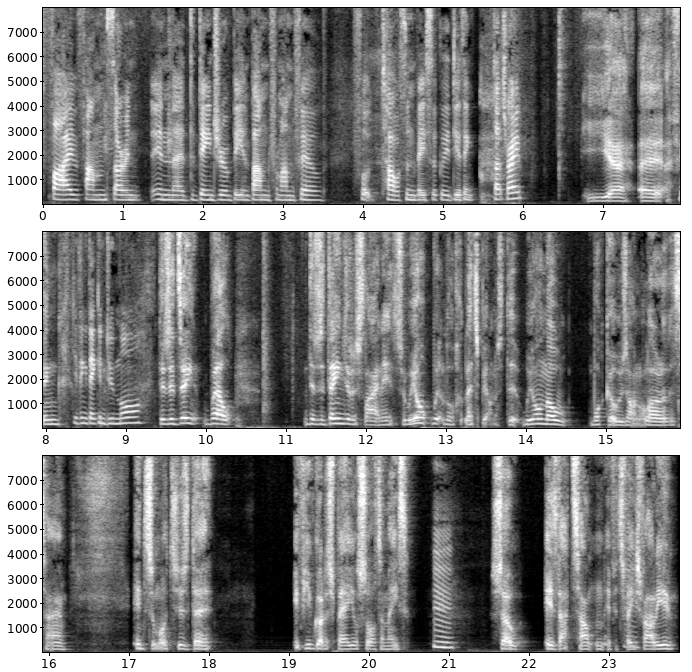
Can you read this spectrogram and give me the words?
five fans are in in uh, the danger of being banned from Anfield for touting. Basically, do you think that's right? Yeah, uh, I think Do you think they can do more? there's a da- well, there's a dangerous line here. So we all we, look. Let's be honest. We all know what goes on a lot of the time. In so much as the, if you've got a spare, you'll sort a mate. So is that something if it's face value?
